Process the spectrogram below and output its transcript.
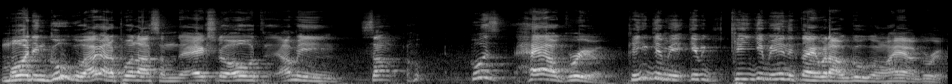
more than Google. I got to pull out some extra old. I mean, some who, who is Hal Greer? Can you give me give me can you give me anything without Google on Hal Greer?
